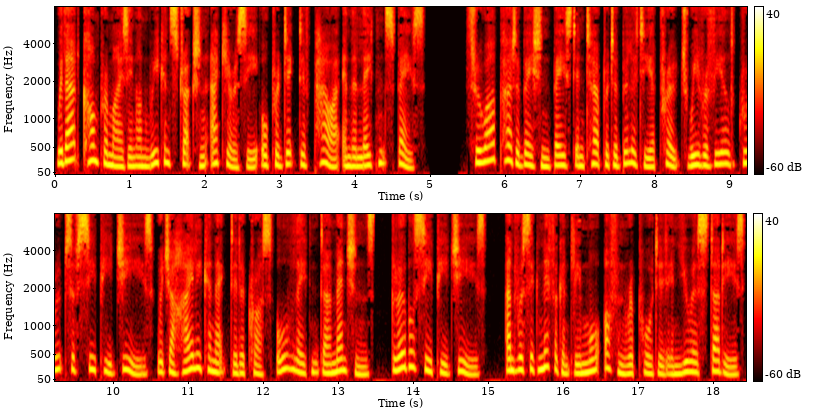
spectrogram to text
without compromising on reconstruction accuracy or predictive power in the latent space. Through our perturbation based interpretability approach, we revealed groups of CPGs which are highly connected across all latent dimensions, global CPGs, and were significantly more often reported in EWAS studies,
